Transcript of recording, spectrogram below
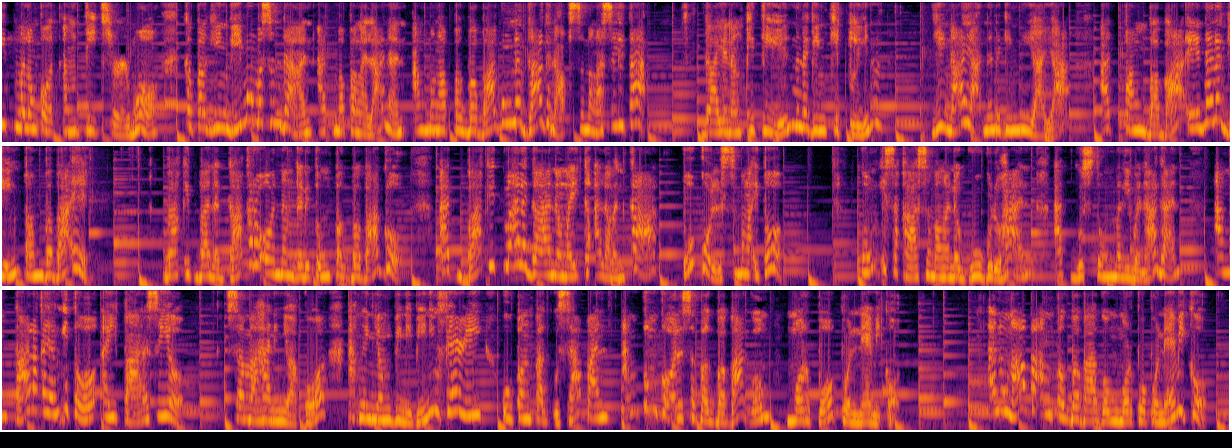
bakit malungkot ang teacher mo kapag hindi mo masundan at mapangalanan ang mga pagbabagong nagaganap sa mga salita. Gaya ng kitilin na naging kitlin, yinaya na naging niyaya, at pangbabae na naging pambabae. Bakit ba nagkakaroon ng ganitong pagbabago? At bakit mahalaga na may kaalaman ka ukol sa mga ito? Kung isa ka sa mga naguguluhan at gustong maliwanagan, ang talakayang ito ay para sa iyo. Samahan ninyo ako, ang inyong binibining fairy, upang pag-usapan ang tungkol sa pagbabagong morpoponemiko. Ano nga ba ang pagbabagong morpoponemiko?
